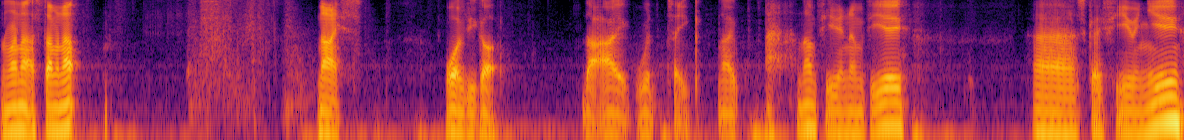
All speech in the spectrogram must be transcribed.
And run out of stamina. Nice. What have you got that I would take? Nope. None for you, none for you. Uh, let's go for you and you.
